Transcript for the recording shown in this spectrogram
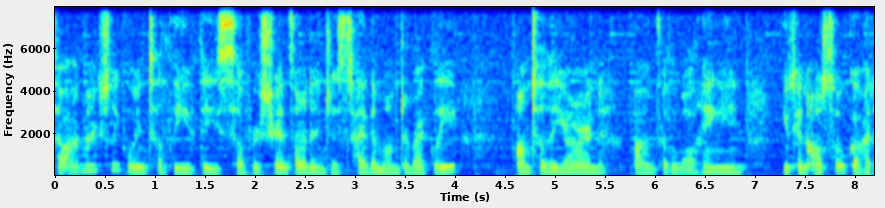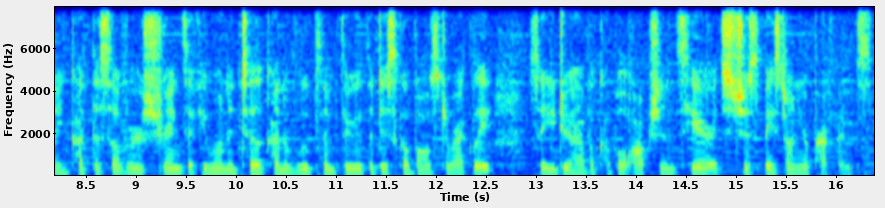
So I'm actually going to leave these silver strands on and just tie them on directly onto the yarn um, for the wall hanging. You can also go ahead and cut the silver strings if you wanted to kind of loop them through the disco balls directly. So you do have a couple options here. It's just based on your preference.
